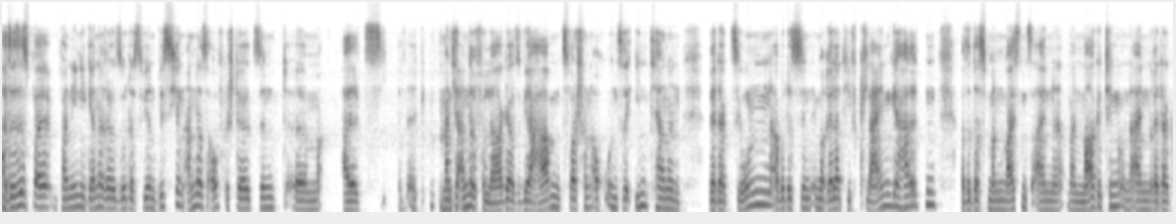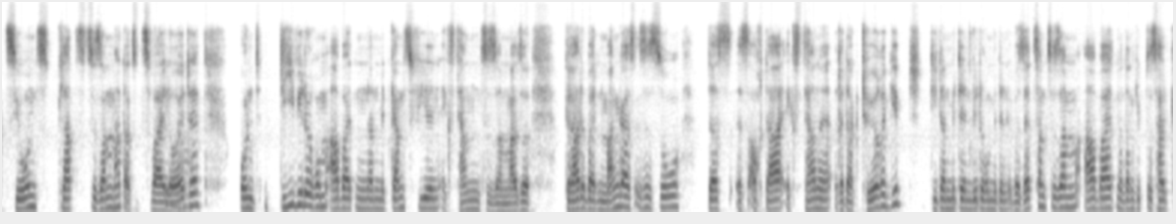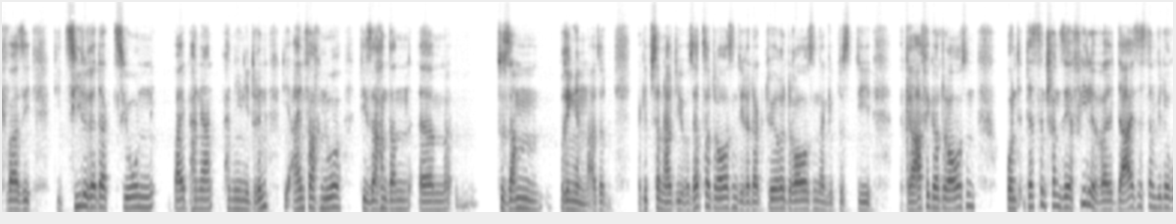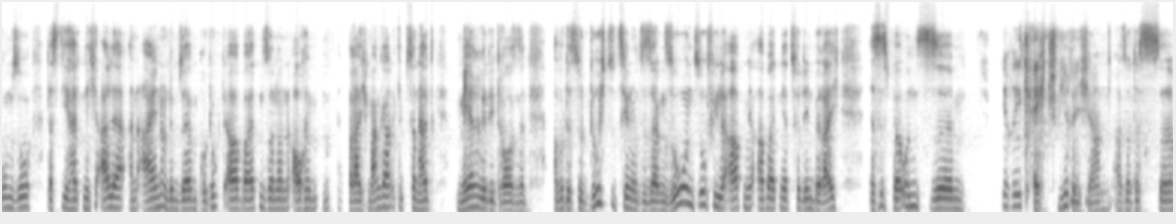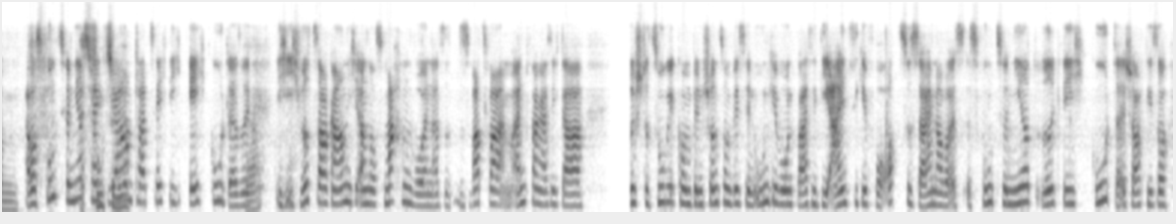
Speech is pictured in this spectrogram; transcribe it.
Also es ist bei Panini generell so, dass wir ein bisschen anders aufgestellt sind ähm, als äh, manche andere Verlage. Also wir haben zwar schon auch unsere internen Redaktionen, aber das sind immer relativ klein gehalten. Also dass man meistens eine, ein Marketing und einen Redaktionsplatz zusammen hat, also zwei genau. Leute. Und die wiederum arbeiten dann mit ganz vielen externen zusammen. Also gerade bei den Mangas ist es so, dass es auch da externe Redakteure gibt, die dann mit den wiederum mit den Übersetzern zusammenarbeiten. Und dann gibt es halt quasi die Zielredaktionen bei Panini drin, die einfach nur die Sachen dann ähm, zusammenbringen. Also da gibt es dann halt die Übersetzer draußen, die Redakteure draußen, dann gibt es die Grafiker draußen. Und das sind schon sehr viele, weil da ist es dann wiederum so, dass die halt nicht alle an einem und demselben Produkt arbeiten, sondern auch im Bereich Manga gibt es dann halt mehrere, die draußen sind. Aber das so durchzuzählen und zu sagen, so und so viele arbeiten jetzt für den Bereich, das ist bei uns ähm, schwierig. Echt schwierig, ja. Also das. Ähm, Aber es funktioniert seit funktioniert. Jahren tatsächlich echt gut. Also ja. ich, ich würde es auch gar nicht anders machen wollen. Also das war zwar am Anfang, als ich da frisch dazugekommen bin, schon so ein bisschen ungewohnt, quasi die einzige vor Ort zu sein, aber es, es funktioniert wirklich gut. Da ist auch dieser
